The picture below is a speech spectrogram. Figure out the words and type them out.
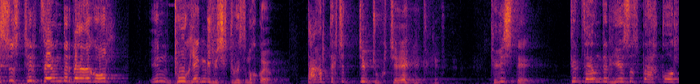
Есүс тэр завин дээр байгаагүй бол энэ түүх яг ингэж бишгдэг байсан байхгүй юу? Дагалдагчд живж үхчээ гэдэг. Тэгэн штэ. Тэр завин дээр Есүс байхгүй бол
